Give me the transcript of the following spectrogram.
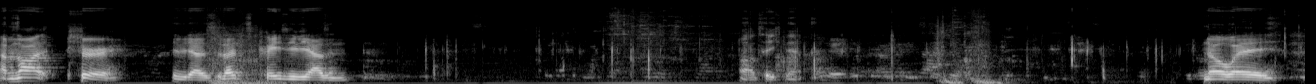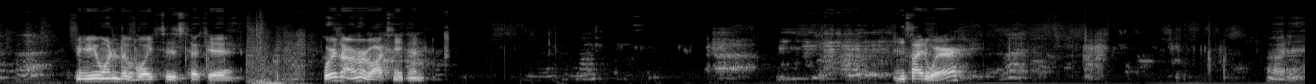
I'm not sure if he has. That's crazy if he hasn't. I'll take it. No way. Maybe one of the voices took it. Where's the armor box, Nathan? Inside where? Oh, okay.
